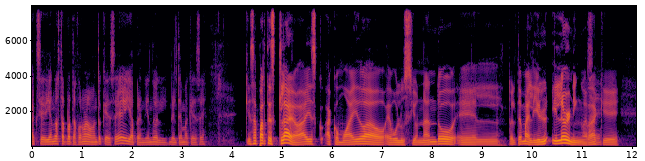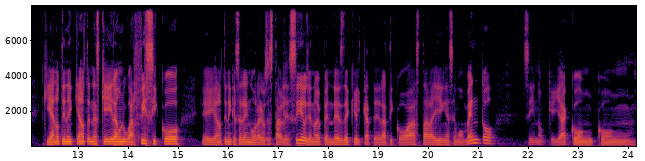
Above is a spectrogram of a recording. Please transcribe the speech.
accediendo a esta plataforma en el momento que desee y aprendiendo el, del tema que desee. Que esa parte es clave, es a cómo ha ido evolucionando el, todo el tema del e-learning, ¿verdad? Que, que, ya no tiene, ya no tenés que ir a un lugar físico, eh, ya no tiene que ser en horarios establecidos, ya no dependes de que el catedrático va a estar ahí en ese momento. sino que ya con, con,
